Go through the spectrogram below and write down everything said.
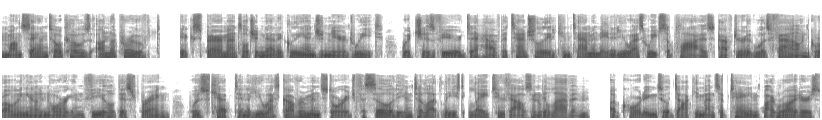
Monsanto Co.'s unapproved experimental genetically engineered wheat, which is feared to have potentially contaminated U.S. wheat supplies after it was found growing in an Oregon field this spring, was kept in a U.S. government storage facility until at least late 2011, according to documents obtained by Reuters.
